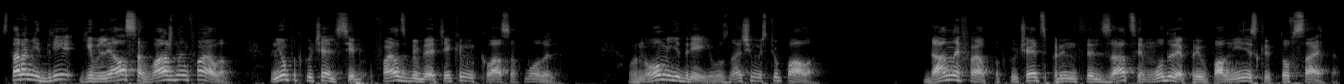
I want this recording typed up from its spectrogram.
в старом ядре являлся важным файлом. В нем подключались все файлы с библиотеками классов модуля. В новом ядре его значимость упала. Данный файл подключается при инициализации модуля при выполнении скриптов сайта.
